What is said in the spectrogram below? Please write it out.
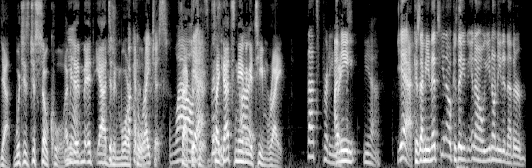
yeah, which is just so cool. I Yeah. mean, it, it adds even more fucking cool righteous wow. Yeah. to it. It's like that's naming All a team right. That's pretty Nice. i mean yeah. Yeah because i mean that's you know because they you know you don't need another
